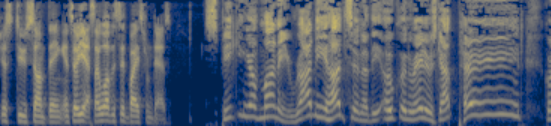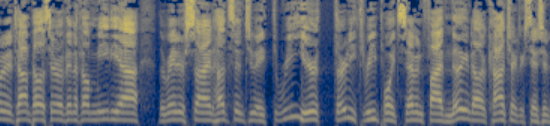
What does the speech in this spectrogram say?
just do something. And so yes, I love this advice from Dez. Speaking of money, Rodney Hudson of the Oakland Raiders got paid. According to Tom Pelissero of NFL Media, the Raiders signed Hudson to a three-year, $33.75 million contract extension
